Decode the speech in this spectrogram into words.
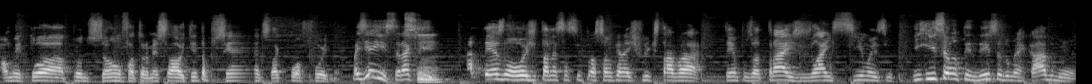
Aumentou a produção, o faturamento, sei lá, 80%, sei lá que porra foi. né? Mas e aí, será que Sim. A Tesla hoje tá nessa situação que a Netflix estava tempos atrás, lá em cima? Assim, e isso é uma tendência do mercado, Bruno?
